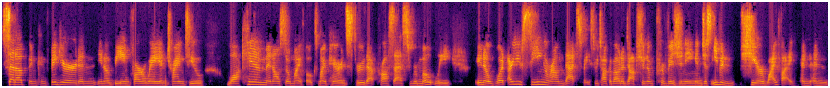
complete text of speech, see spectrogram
set up and configured and you know being far away and trying to walk him and also my folks my parents through that process remotely. You know what are you seeing around that space? We talk about adoption of provisioning and just even sheer wi-fi and, and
